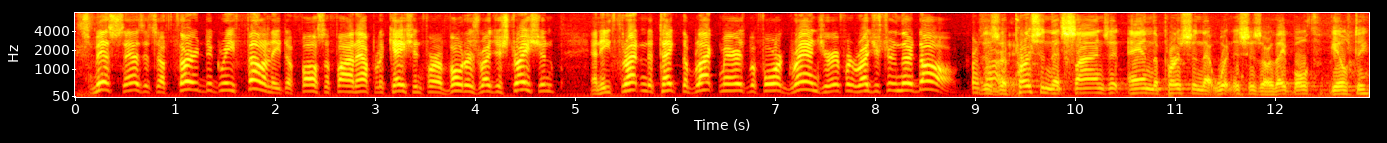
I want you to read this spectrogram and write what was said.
Smith says it's a third degree felony to falsify an application for a voter's registration, and he threatened to take the Blackmires before a grand jury for registering their dog. Is the person that signs it and the person that witnesses, are they both guilty?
